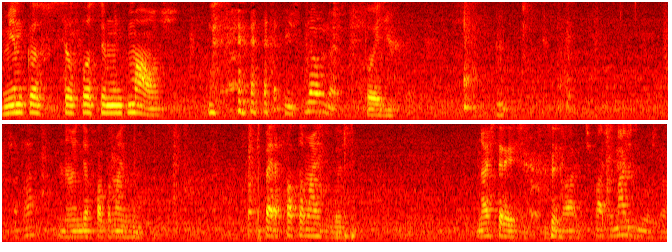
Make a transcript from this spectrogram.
Mesmo que se eles fossem muito maus. Isso não, não é? Pois. Já está? Não, ainda falta mais uma. Espera, falta mais duas. Nós três. Despacha mais duas, vá.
